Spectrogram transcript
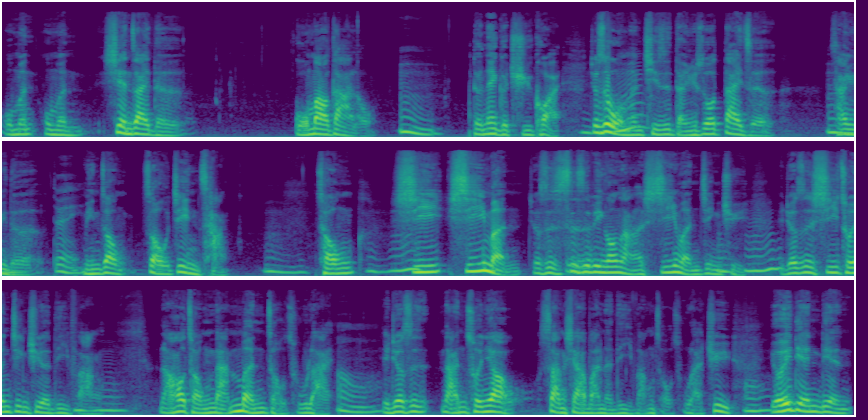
我们我们现在的国贸大楼，嗯，的那个区块，嗯、就是我们其实等于说带着参与的对。民众走进场，嗯，从西西门就是四四兵工厂的西门进去，嗯、也就是西村进去的地方。嗯然后从南门走出来，哦，也就是南村要上下班的地方走出来，去有一点点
